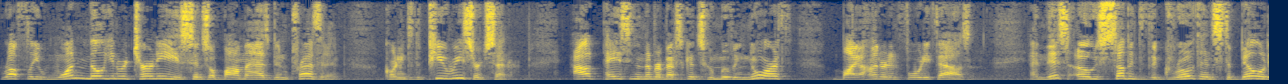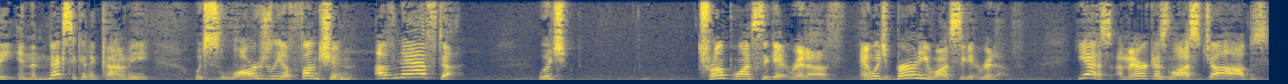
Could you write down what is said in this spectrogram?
roughly 1 million returnees since Obama has been president, according to the Pew Research Center, outpacing the number of Mexicans who are moving north by 140,000. And this owes something to the growth and stability in the Mexican economy, which is largely a function of NAFTA, which Trump wants to get rid of and which Bernie wants to get rid of. Yes, America's lost jobs,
